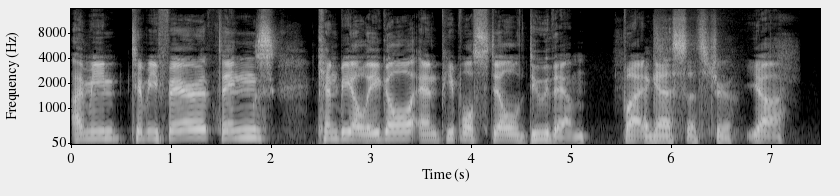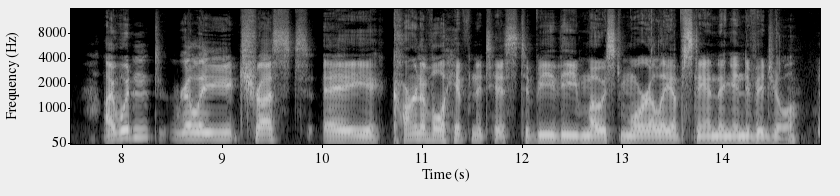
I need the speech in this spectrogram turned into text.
I mean, to be fair, things can be illegal and people still do them. But I guess that's true. Yeah. I wouldn't really trust a carnival hypnotist to be the most morally upstanding individual.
